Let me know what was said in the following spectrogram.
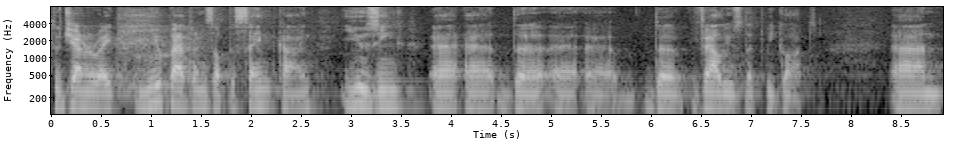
to generate new patterns of the same kind using uh, uh, the, uh, uh, the values that we got. And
